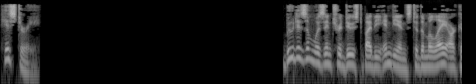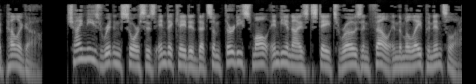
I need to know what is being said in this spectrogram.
History Buddhism was introduced by the Indians to the Malay archipelago. Chinese written sources indicated that some 30 small Indianized states rose and fell in the Malay Peninsula.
